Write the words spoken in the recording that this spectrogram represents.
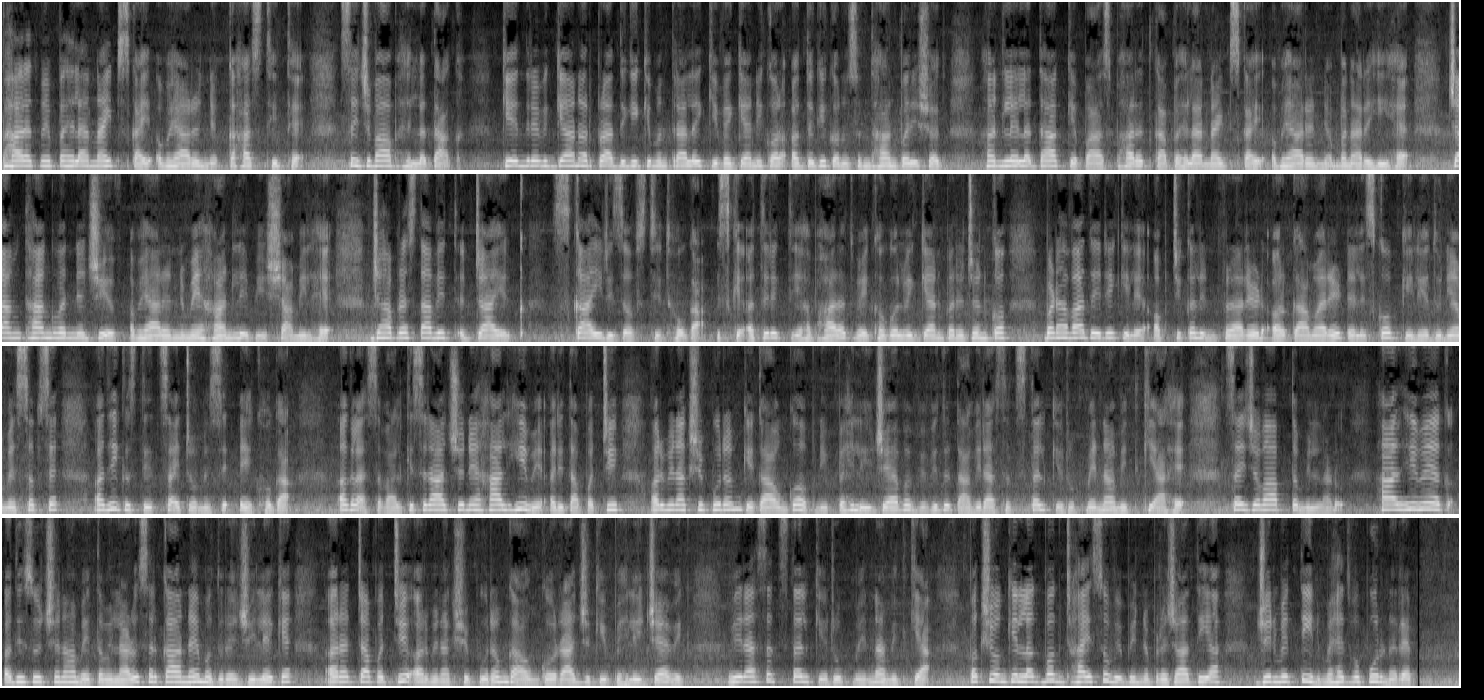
भारत में पहला नाइट स्काई अभयारण्य कहाँ स्थित है? सही जवाब है लद्दाख। केंद्रीय विज्ञान और प्रौद्योगिकी मंत्रालय की वैज्ञानिक और औद्योगिक अनुसंधान परिषद हनले लद्दाख के पास भारत का पहला नाइट स्काई अभयारण्य बना रही है। चांगथांग वन्य जीव अभयारण्य में हानले भी शामिल है, जहाँ प्रस्तावित डायक स्काई रिज़र्व स्थित होगा। इसके अतिरिक्त यह भारत में खगोल विज्ञान पर्यटन को बढ़ावा देने के लिए ऑप्टिकल इंफ्रारेड और गामा रे टेलीस्कोप के लिए दुनिया में सबसे अधिक स्थित साइटों में से एक होगा। अगला सवाल, किस राज्य ने हाल ही में अरितापट्टी और मीनाक्षीपुरम के गाँव को अपनी पहली जैव विविधता विरासत स्थल के रूप में नामित किया है? सही जवाब, तमिलनाडु। हाल ही में एक अधिसूचना में तमिलनाडु सरकार ने मदुरई ज़िले के अरट्टापट्टी और मीनाक्षीपुरम गाँव को राज्य की पहली जैविक विरासत स्थल के रूप में नामित किया। पक्षियों की लगभग 250 विभिन्न प्रजातियाँ, जिनमें तीन महत्वपूर्ण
